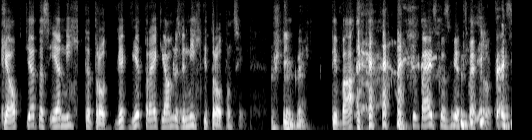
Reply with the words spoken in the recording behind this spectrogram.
glaubt ja, dass er nicht der Trottel. Wir, wir drei glauben, dass wir nicht die Trotteln sind. Das stimmt nicht. Die Wahr du weißt, dass wir zwei Ich Trotteln weiß,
